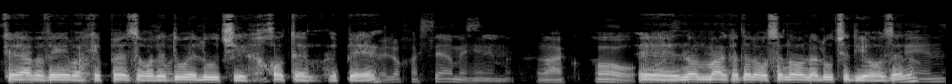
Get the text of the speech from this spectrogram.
che Abba Veima che presero le due luci Chotem e Pe. E non manca da loro se non la luce di Osen.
